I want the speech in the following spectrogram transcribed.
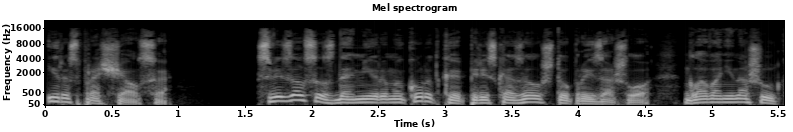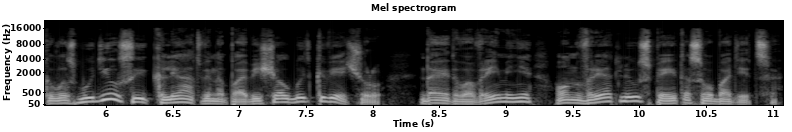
и распрощался. Связался с Дамиром и коротко пересказал, что произошло. Глава не на шутку возбудился и клятвенно пообещал быть к вечеру. До этого времени он вряд ли успеет освободиться.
